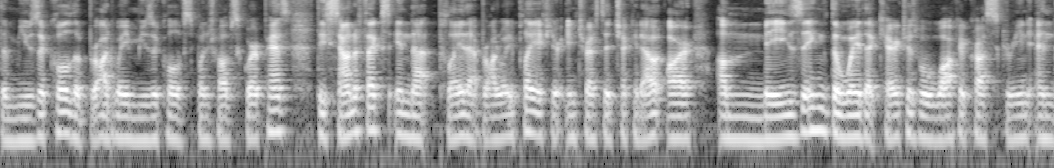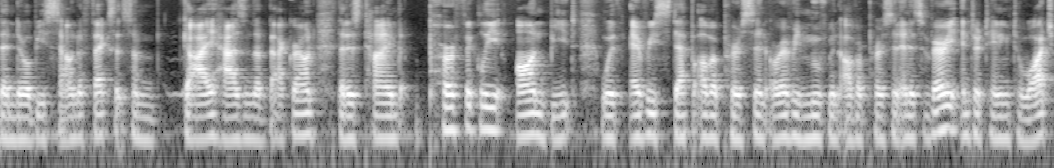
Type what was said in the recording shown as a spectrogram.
the musical, the Broadway musical of SpongeBob SquarePants, the sound effects in that play, that Broadway play, if you're interested, check it out, are amazing. The way that characters will walk across screen and then there will be sound effects that some guy has in the background that is timed perfectly on beat with every step of a person or every movement of a person and it's very entertaining to watch.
